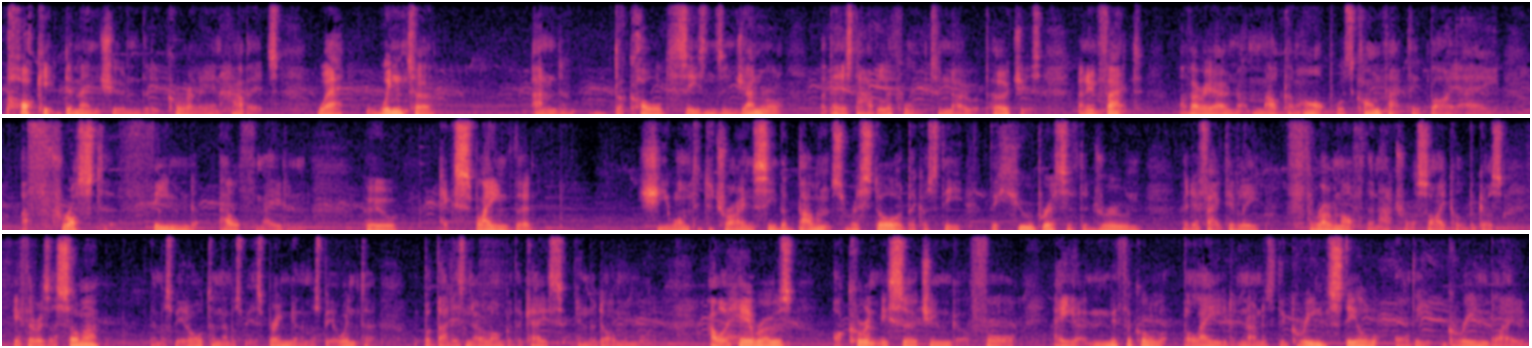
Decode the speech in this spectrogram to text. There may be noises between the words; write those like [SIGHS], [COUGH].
pocket dimension that it currently inhabits, where winter and the cold seasons in general appears to have little to no purchase. And in fact, our very own Malcolm Harp was contacted by a, a frost themed elf maiden who explained that she wanted to try and see the balance restored because the, the hubris of the Drune had effectively thrown off the natural cycle because if there is a summer, there must be an autumn, there must be a spring, and there must be a winter. But that is no longer the case in the Dolmenwood. Our heroes are currently searching for a mythical blade known as the Green Steel or the Green Blade,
